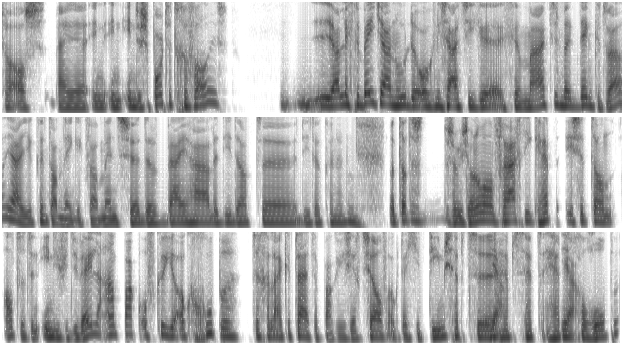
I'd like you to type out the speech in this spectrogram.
net zoals bij de, in, in, in de sport het geval is? Ja, het ligt een beetje aan hoe de organisatie ge- gemaakt is. Maar ik denk het wel. Ja, je kunt dan denk ik wel mensen erbij halen die dat, eh, die dat kunnen doen. Want dat is sowieso nog wel een vraag die ik heb. Is het dan altijd een individuele aanpak of kun je ook groepen tegelijkertijd aanpakken? Je zegt zelf ook dat je teams hebt, eh, Ja. hebt, hebt, hebt Ja. geholpen.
